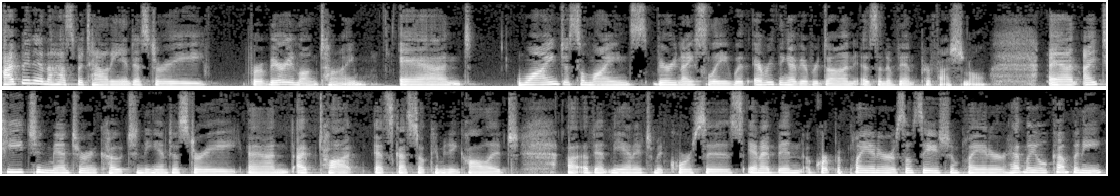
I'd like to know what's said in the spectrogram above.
I've been in the hospitality industry for a very long time, and wine just aligns very nicely with everything I've ever done as an event professional. And I teach and mentor and coach in the industry, and I've taught at Scottsdale Community College uh, event management courses, and I've been a corporate planner, association planner, have my own company.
